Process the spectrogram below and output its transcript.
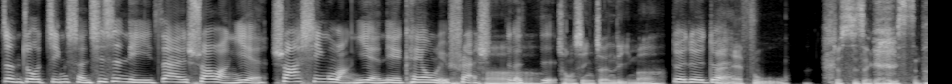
振作精神，其实你在刷网页、刷新网页，你也可以用 refresh 这个哦字。重新整理吗？对对对 F 五就是这个意思吗。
